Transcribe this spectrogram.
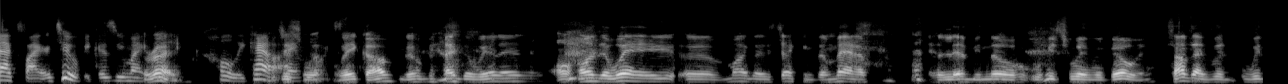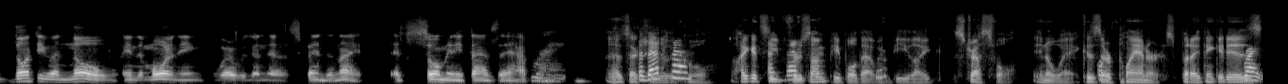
backfire too because you might Right. Holy cow! Just w- wake up, go behind the wheel, and on, on the way, uh, Magda is checking the map and let me know which way we're going. Sometimes we we don't even know in the morning where we're gonna spend the night. It's so many times that happen. Right. That's actually that's really a cool. I could see for some people that would be like stressful in a way because they're planners. But I think it is. Right.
